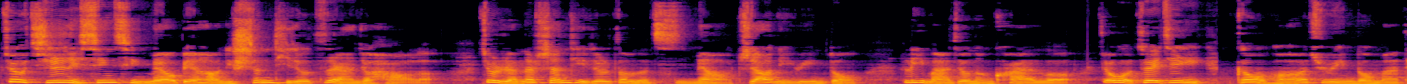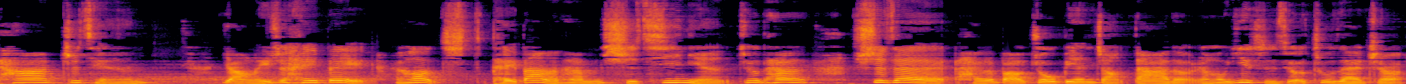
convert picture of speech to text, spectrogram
就其实你心情没有变好，你身体就自然就好了。就人的身体就是这么的奇妙，只要你运动，立马就能快乐。就我最近跟我朋友去运动嘛，他之前养了一只黑贝，然后陪伴了他们十七年。就他是在海德堡周边长大的，然后一直就住在这儿。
